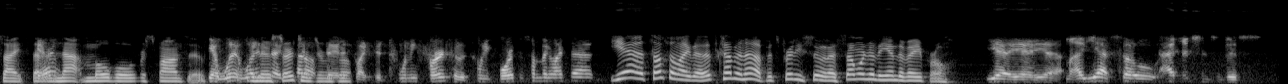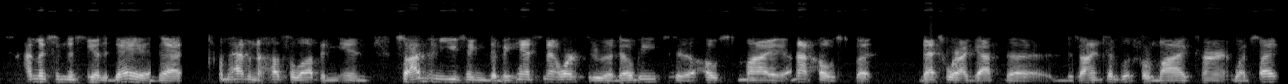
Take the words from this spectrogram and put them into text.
sites that Yeah. are not mobile responsive. Yeah, when, when in is that search engine date? It's like the 21st or the 24th or something like that? Yeah, it's something like that. It's coming up. It's pretty soon. It's somewhere near the end of April. Yeah, yeah, yeah. Uh, yeah, so I mentioned to this, I mentioned this the other day that I'm having to hustle up and, and so I've been using the Behance network through Adobe to host my, not host, but that's where I got the design template for my current website.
